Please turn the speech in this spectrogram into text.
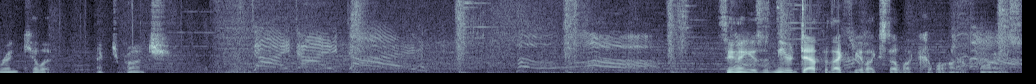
Ring, kill it. Extra punch. Die, die, die! See, the thing is, it's near death, but that could be like still like a couple hundred points.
